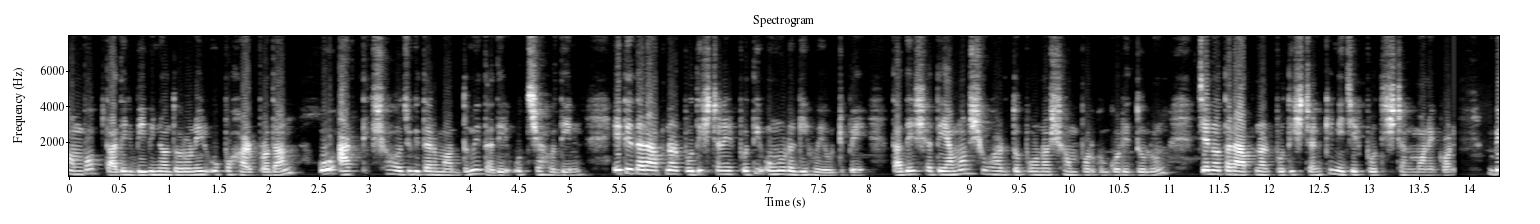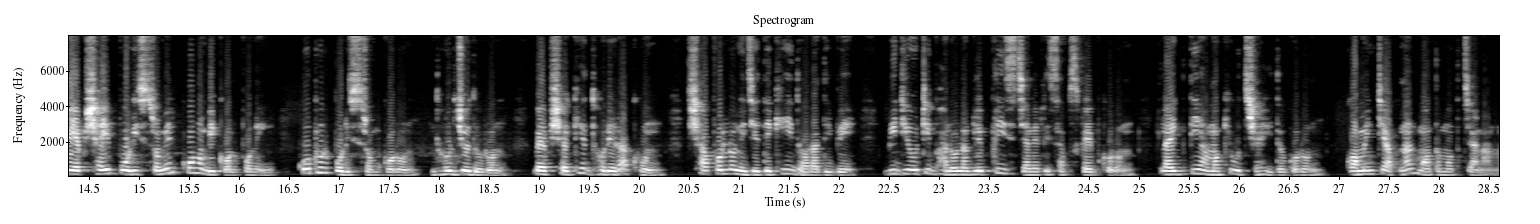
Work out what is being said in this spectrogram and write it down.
সম্ভব তাদের বিভিন্ন ধরনের উপহার প্রদান ও আর্থিক সহযোগিতার মাধ্যমে তাদের উৎসাহ দিন। এতে তারা আপনার প্রতিষ্ঠানের প্রতি অনুরাগী হয়ে উঠবে। তাদের সাথে এমন সৌহার্দ্যপূর্ণ সম্পর্ক গড়ে তুলুন যেন তারা আপনার প্রতিষ্ঠানকে নিজের প্রতিষ্ঠান মনে করে। ব্যবসায়ী পরিশ্রমের কোনো বিকল্প নেই। কঠোর পরিশ্রম করুন, ধৈর্য ধরুন, ব্যবসাকে ধরে রাখুন। সাফল্য নিজে থেকেই ধরা দিবে। ভিডিওটি ভালো লাগলে প্লিজ চ্যানেলটি সাবস্ক্রাইব করুন, লাইক দিয়ে আমাকে উৎসাহিত করুন। কমেন্টে আপনার মতামত জানান।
